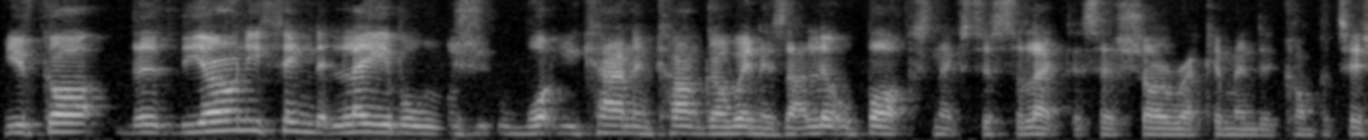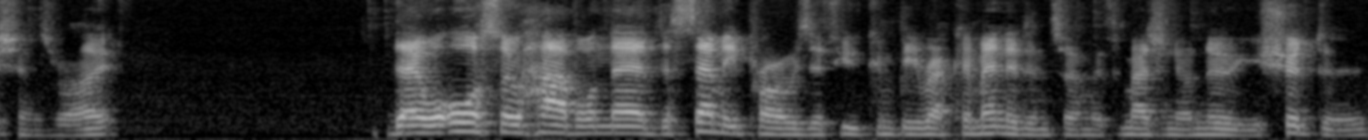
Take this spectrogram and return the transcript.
You've got the the only thing that labels what you can and can't go in is that little box next to select that says show recommended competitions, right? They will also have on there the semi pros if you can be recommended into them. If imagine you're new, you should do.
